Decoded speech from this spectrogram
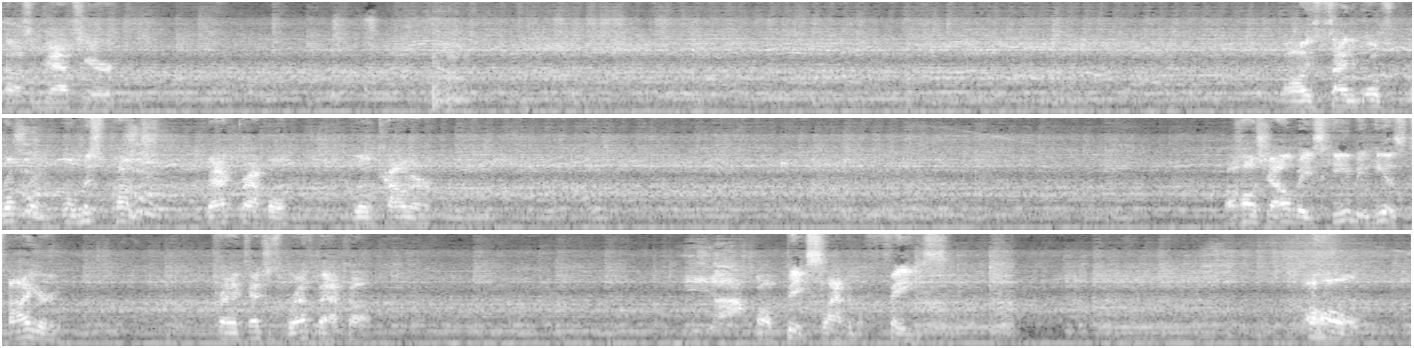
Uh, some jabs here. Decided to go rope run. Oh, missed punch. Back grapple. Little counter. Oh, Shalabay's heaving. He is tired. Trying to catch his breath back up. Oh, big slap in the face. Oh,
